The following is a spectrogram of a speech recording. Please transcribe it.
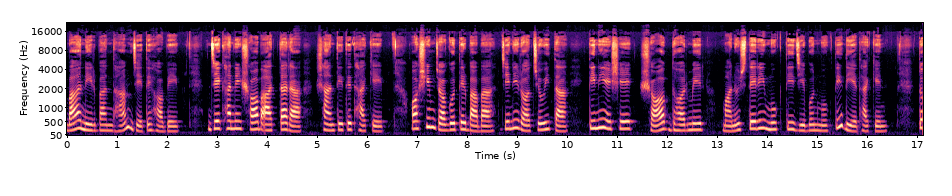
বা নির্বাণ ধাম যেতে হবে, যেখানে সব আত্মারা শান্তিতে থাকে। অসীম জগতের বাবা যিনি রচয়িতা, তিনি এসে সব ধর্মের মানুষদেরই মুক্তি, জীবন মুক্তি দিয়ে থাকেন। তো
